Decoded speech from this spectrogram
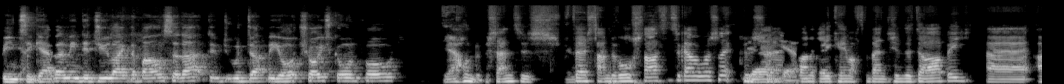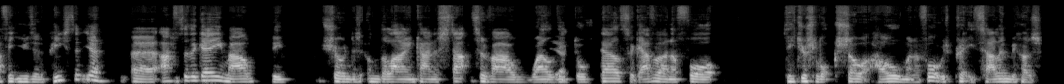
being together. I mean, did you like the balance of that? Did, would that be your choice going forward? Yeah, hundred percent. Is first time they've all started together, wasn't it? Because yeah, uh, yeah. came off the bench in the derby. Uh, I think you did a piece, didn't you? Uh, after the game, how they showing the underlying kind of stats of how well yeah. they dovetailed together, and I thought they just looked so at home, and I thought it was pretty telling because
